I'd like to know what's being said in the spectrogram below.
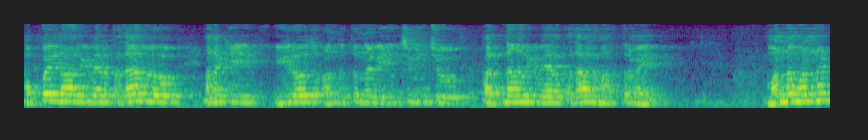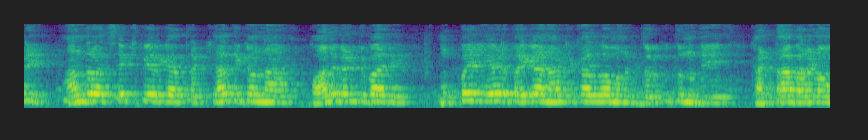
ముప్పై నాలుగు వేల పదాల్లో మనకి ఈరోజు అందుతున్నవి ఇంచుమించు పద్నాలుగు వేల పదాలు మాత్రమే. మొన్న మొన్నటి ఆంధ్ర షేక్స్పియర్గా ప్రఖ్యాతి కొన్న పాలుగంటి వారి ముప్పై ఏడు పైగా నాటకాల్లో మనకు దొరుకుతున్నది కంఠాభరణం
